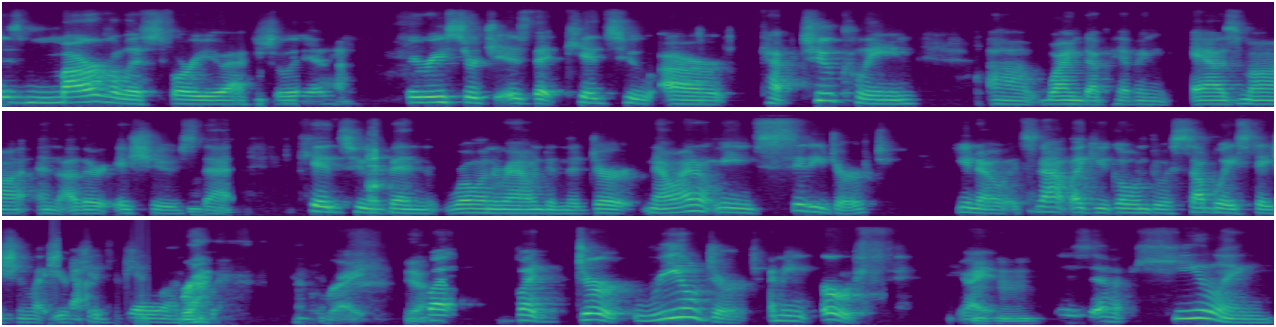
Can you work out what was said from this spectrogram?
is marvelous for you actually and the research is that kids who are kept too clean uh, wind up having asthma and other issues Mhm. that kids who've been rolling around in the dirt now i don't mean city dirt you know it's not like you go into a subway station let your Yeah. kids go on right. right. Yeah. But but dirt real dirt i mean earth Right. Mhm. is a healing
